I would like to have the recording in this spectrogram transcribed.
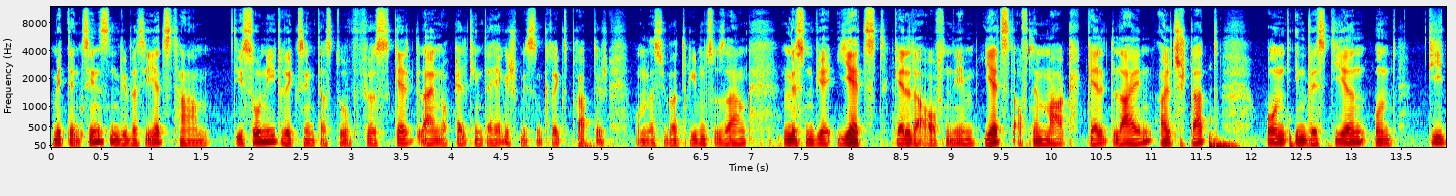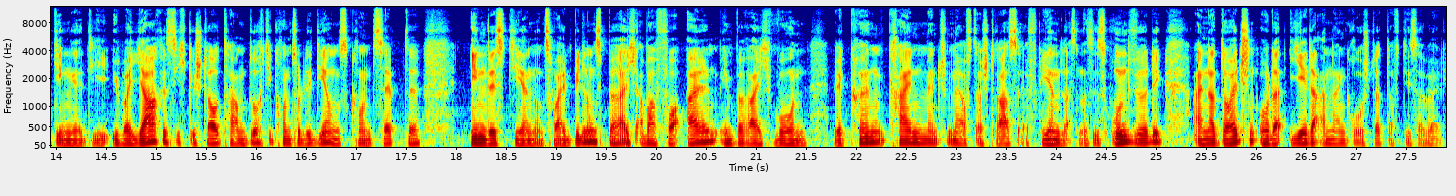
mit den Zinsen, wie wir sie jetzt haben, die so niedrig sind, dass du fürs Geldleihen noch Geld hinterhergeschmissen kriegst, praktisch, um das übertrieben zu sagen, müssen wir jetzt Gelder aufnehmen, jetzt auf dem Markt Geld leihen als Stadt und investieren und die Dinge, die über Jahre sich gestaut haben durch die Konsolidierungskonzepte, investieren. Und zwar im Bildungsbereich, aber vor allem im Bereich Wohnen. Wir können keinen Menschen mehr auf der Straße erfrieren lassen. Das ist unwürdig einer deutschen oder jeder anderen Großstadt auf dieser Welt.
